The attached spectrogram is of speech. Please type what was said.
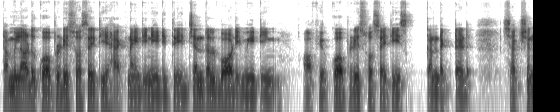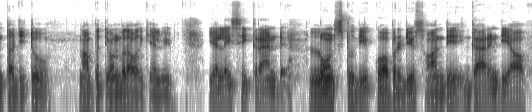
Tamil Nadu cooperative society act nineteen eighty three general body meeting of a cooperative society is conducted section thirty two நாற்பத்தி ஒன்பதாவது கேள்வி. LIC grant loans to the cooperatives on the guarantee of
